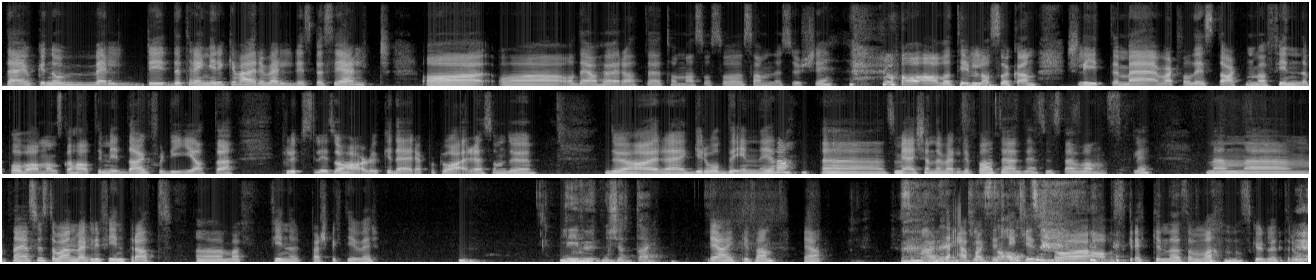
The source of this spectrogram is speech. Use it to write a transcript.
det er jo ikke noe veldig Det trenger ikke være veldig spesielt. Og, og, og det å høre at Thomas også savner sushi, og av og til mm. også kan slite med, i hvert fall i starten, med å finne på hva man skal ha til middag, fordi at plutselig så har du ikke det repertoaret som du, du har grodd inn i, da. Uh, som jeg kjenner veldig på, at jeg, jeg syns det er vanskelig. Men uh, nei, jeg syns det var en veldig fin prat. Uh, var fine perspektiver. Mm. Livet uten kjøttdeig. Ja, ikke sant. Ja. Som er det, det er faktisk ikke så avskrekkende som man skulle tro.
